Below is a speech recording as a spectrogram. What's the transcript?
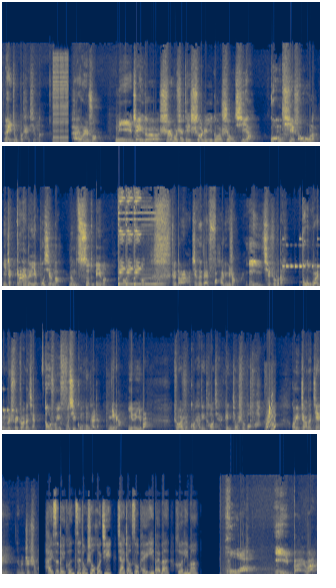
那就不太行了。还有人说，你这个是不是得设置一个试用期呀？光提收入了，你这干的也不行啊，能辞退吗？啊，这当然，这个在法律上意义其实不大。不管你们谁赚的钱，都属于夫妻共同财产，你俩一人一半。主要是国家得掏钱给你交社保啊。啊，关于这样的建议，你们支持吗？孩子被困自动售货机，家长索赔一百万，合理吗？嚯，一百万，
